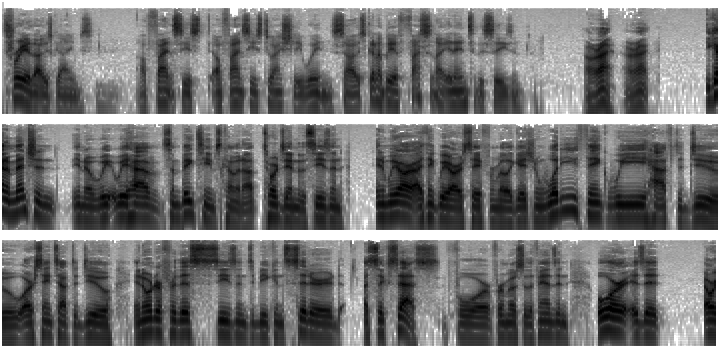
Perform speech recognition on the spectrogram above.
three of those games. I fancy us, I fancy us to actually win. So it's going to be a fascinating end to the season. All right, all right. You kind of mentioned, you know, we, we have some big teams coming up towards the end of the season, and we are, I think we are safe from relegation. What do you think we have to do, or Saints have to do, in order for this season to be considered a success for, for most of the fans? And or is it, or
